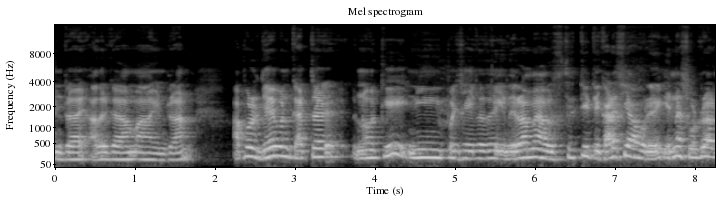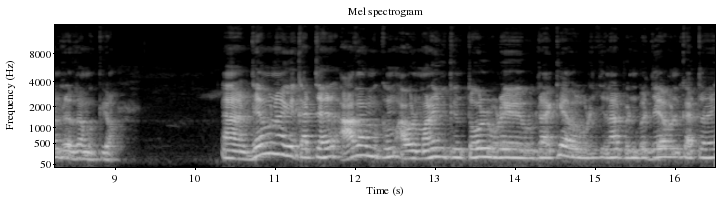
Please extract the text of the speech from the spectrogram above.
என்றாய். அதற்கு ஆமா என்றான். அப்பொழுது தேவன் கர்த்தர் நோக்கி நீ இப்படி செய்தது இது எல்லாமே அவர் திட்டிட்டு கடைசியாக அவர் என்ன சொல்கிறாருன்றது தான் முக்கியம். தேவனாகிய கர்த்தர் ஆதாமுக்கும் அவள் மனைவிக்கும் தோல் உடைய உண்டாக்கி அவள் உடுத்தினார். பின்பு தேவன் கர்த்தரை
